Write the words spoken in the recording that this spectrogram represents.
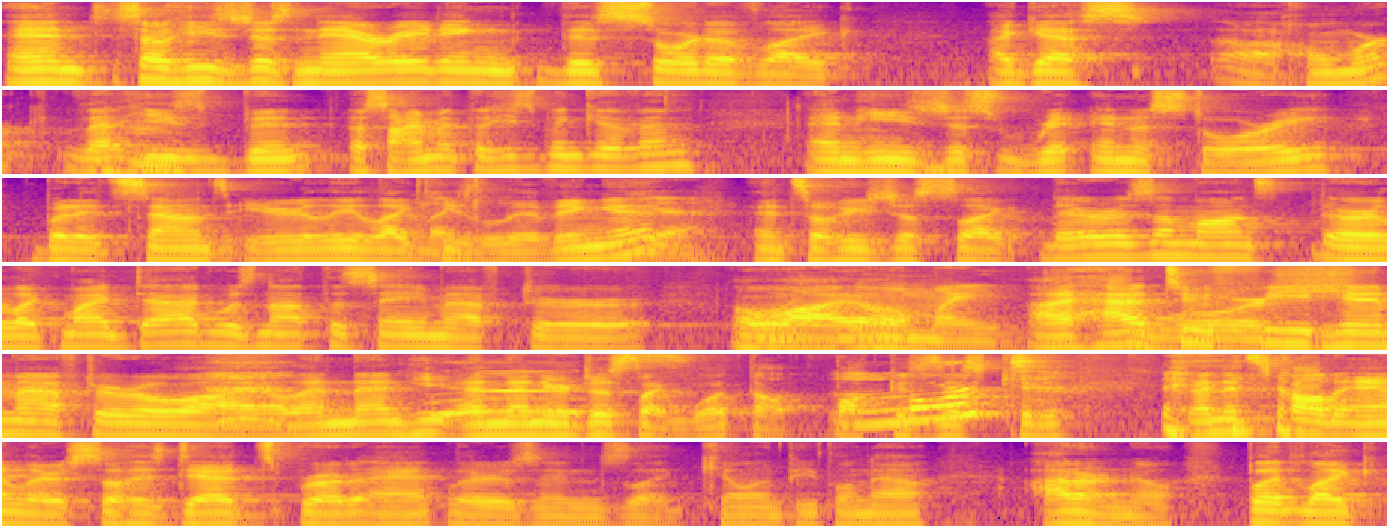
And so he's just narrating this sort of like, I guess, uh, homework that Mhm. he's been assignment that he's been given, and he's just written a story, but it sounds eerily like, Like- he's living it. yeah. And so he's just like, there is a monster, or like my dad was not the same after a Oh while. oh my I had to feed him after a while, and then he, and then you're just like, what the fuck Lord. is this kid? And it's called Antlers, so his dad's brought antlers and is like killing people now. I don't know, but like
